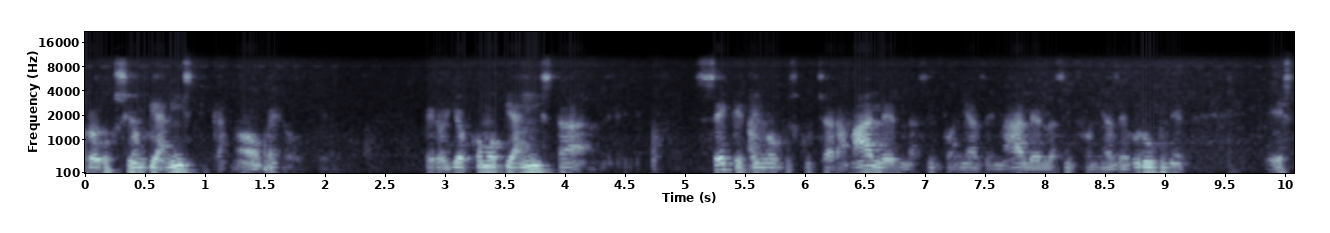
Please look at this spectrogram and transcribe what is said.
producción pianística, ¿no? Pero, pero, yo como pianista sé que tengo que escuchar a Mahler, las sinfonías de Mahler, las sinfonías de Bruckner, es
